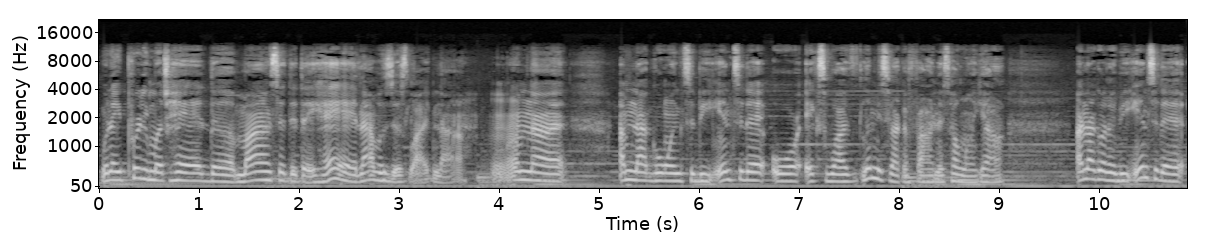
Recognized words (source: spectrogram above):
When they pretty much had the mindset that they had, and I was just like, nah, I'm not, I'm not going to be into that or X, Y. Let me see if I can find this. Hold on, y'all. I'm not going to be into that.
